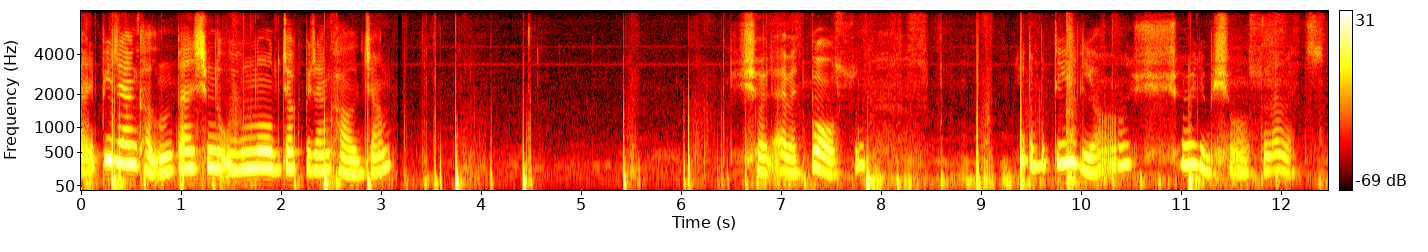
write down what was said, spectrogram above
yani bir renk alın. Ben şimdi uyumlu olacak bir renk alacağım. Şöyle evet bu olsun. Ya da bu değil ya. Şöyle bir şey olsun evet.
